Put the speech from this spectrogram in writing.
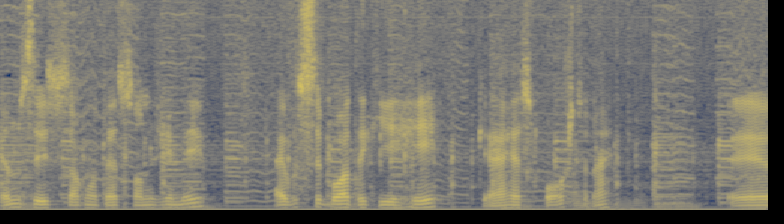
Eu não sei se isso acontece só no Gmail. Aí você bota aqui re, que é a resposta, né? É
